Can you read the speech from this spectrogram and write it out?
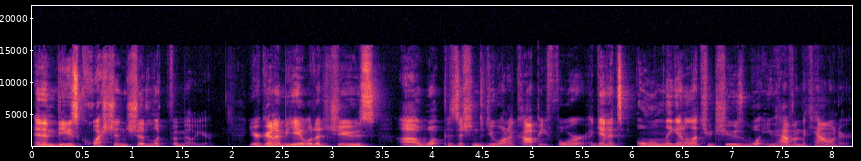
And then these questions should look familiar. You're going to be able to choose uh, what positions do you want to copy for. Again, it's only going to let you choose what you have on the calendar.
